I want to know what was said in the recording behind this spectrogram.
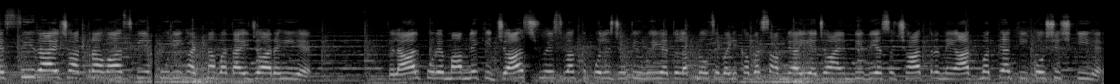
एससी राय छात्रावास की पूरी घटना बताई जा रही है। फ़िलहाल पूरे मामले की जाँच में इस वक्त पुलिस जुटी हुई है तो लखनऊ से बड़ी खबर सामने आई है, जहाँ एमबीबीएस छात्र ने आत्महत्या की कोशिश की है।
